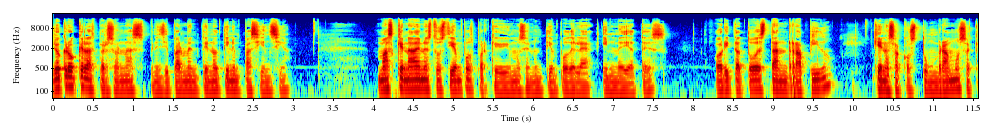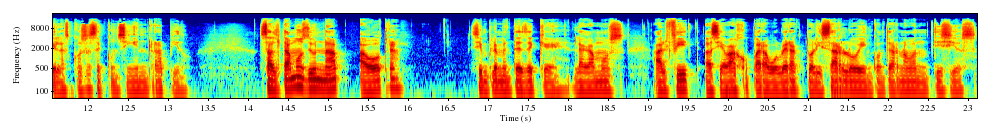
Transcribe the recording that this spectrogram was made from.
Yo creo que las personas principalmente no tienen paciencia, más que nada en estos tiempos porque vivimos en un tiempo de la inmediatez. Ahorita todo es tan rápido que nos acostumbramos a que las cosas se consiguen rápido. Saltamos de una app a otra, simplemente es de que le hagamos al feed hacia abajo para volver a actualizarlo y encontrar nuevas noticias.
